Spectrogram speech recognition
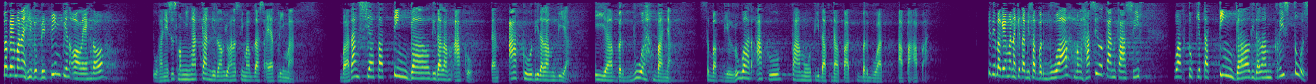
Bagaimana hidup dipimpin oleh roh? Tuhan Yesus mengingatkan di dalam Yohanes 15 ayat 5. Barang siapa tinggal di dalam aku dan aku di dalam dia, ia berbuah banyak sebab di luar aku kamu tidak dapat berbuat apa-apa. Jadi bagaimana kita bisa berbuah, menghasilkan kasih, waktu kita tinggal di dalam Kristus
